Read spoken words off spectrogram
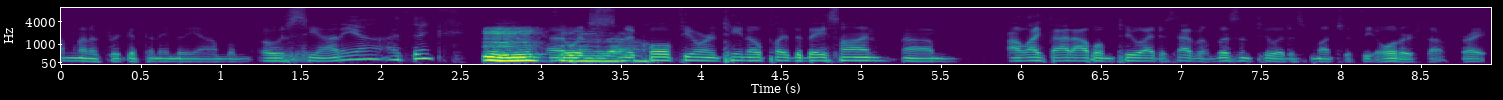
i'm gonna forget the name of the album. Oceania i think Mhm, uh, which nicole fiorentino played the bass on. Um i like that album too. I just haven't listened to it as much as the older stuff right?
